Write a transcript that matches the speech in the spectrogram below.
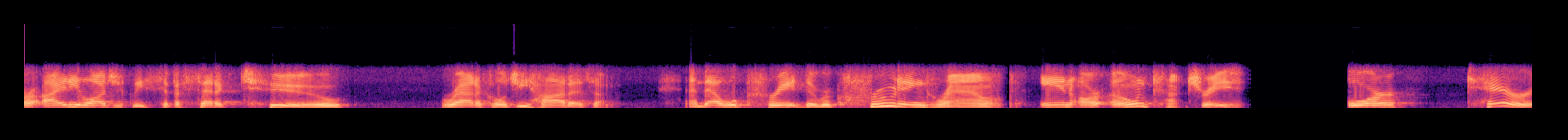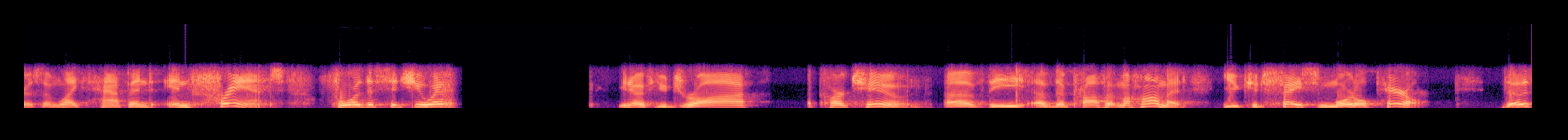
are ideologically sympathetic to radical jihadism. And that will create the recruiting ground in our own country for terrorism, like happened in France, for the situation. You know, if you draw a cartoon of the of the Prophet Muhammad, you could face mortal peril. Those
